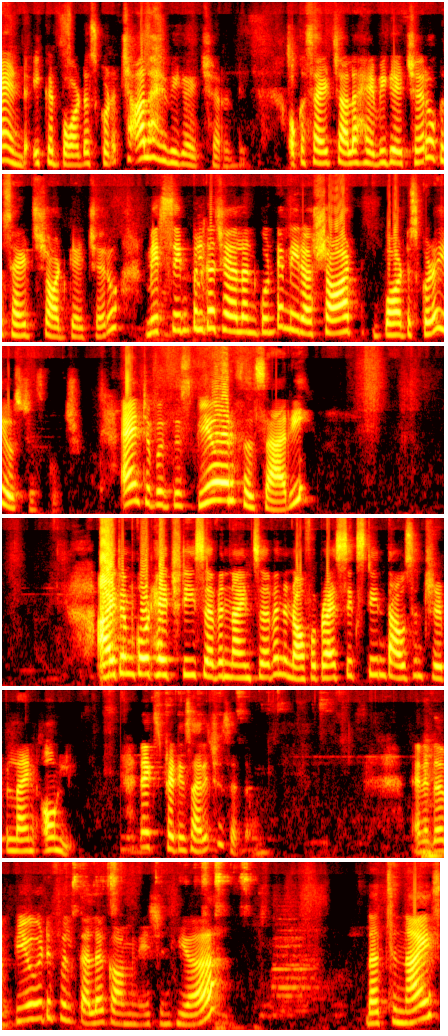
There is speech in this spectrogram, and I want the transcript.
అండ్ ఇక్కడ బార్డర్స్ కూడా చాలా హెవీగా ఇచ్చారండి. ఒక సైడ్ చాలా హెవీగా ఇచ్చారు ఒక సైడ్ షార్ట్గా ఇచ్చారు. మీరు సింపుల్గా చేయాలనుకుంటే మీరు ఆ షార్ట్ బార్డర్స్ కూడా యూజ్ చేసుకోవచ్చు. And to this beautiful sari item code HD seven nine seven and offer price sixteen thousand triple nine only next ప్రతిసారి సారీ చూసేద్దాం the beautiful colour combination here that's nice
